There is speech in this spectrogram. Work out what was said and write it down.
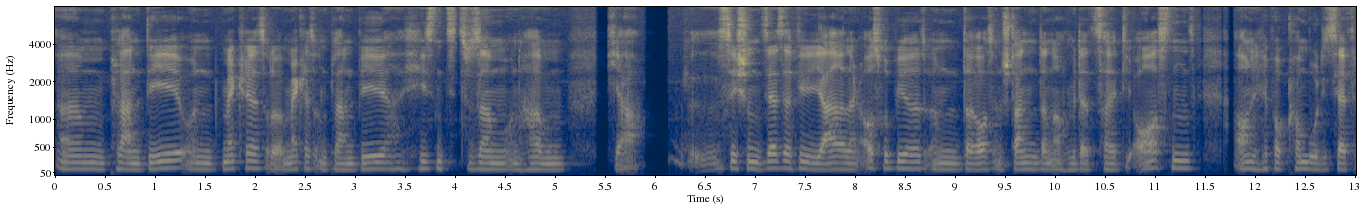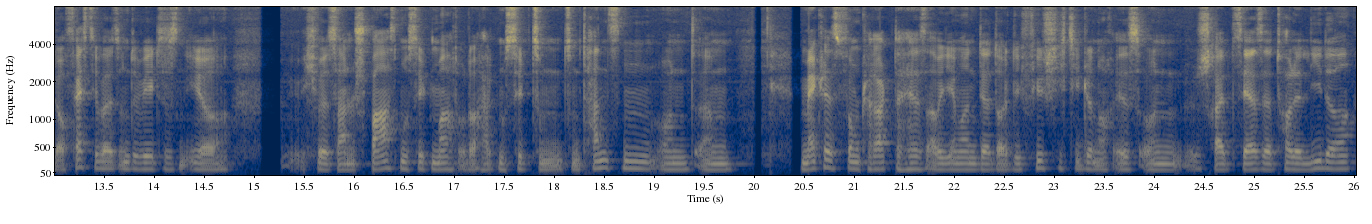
Ähm, Plan B und Macris oder Macris und Plan B hießen sie zusammen und haben ja sich schon sehr, sehr viele Jahre lang ausprobiert und daraus entstanden dann auch mit der Zeit die Orsons, auch eine Hip-Hop-Kombo, die sehr viel auf Festivals unterwegs ist und eher, ich würde sagen, Spaßmusik macht oder halt Musik zum, zum Tanzen. Und ähm, Mackles vom Charakter her ist aber jemand, der deutlich vielschichtiger noch ist und schreibt sehr, sehr tolle Lieder,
